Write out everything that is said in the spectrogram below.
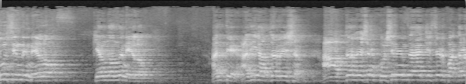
చూసింది నీలం. కింద ఉంది నీలం. అంతే అది అబ్జర్వేషన్ ఆ అబ్జర్వేషన్ క్వశ్చన్ ఏం తయారు చేశాడు పక్కన?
